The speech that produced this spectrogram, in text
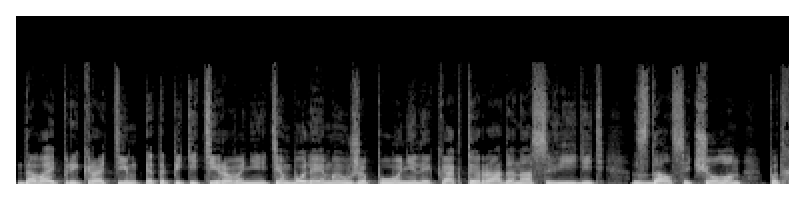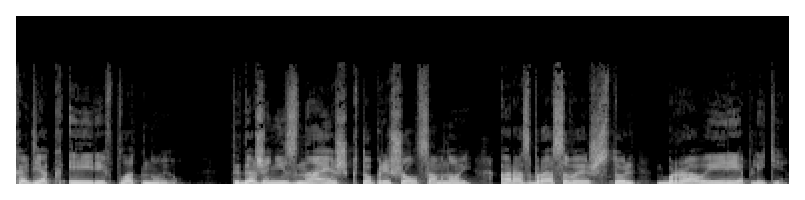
«Давай прекратим это пикетирование, тем более мы уже поняли, как ты рада нас видеть», — сдался Чолон, подходя к Эйре вплотную. Ты даже не знаешь, кто пришел со мной, а разбрасываешь столь бравые реплики».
